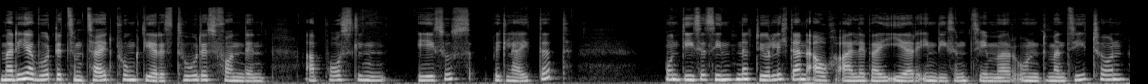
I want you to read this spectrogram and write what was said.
Maria wurde zum Zeitpunkt ihres Todes von den Aposteln Jesus begleitet und diese sind natürlich dann auch alle bei ihr in diesem Zimmer und man sieht schon,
